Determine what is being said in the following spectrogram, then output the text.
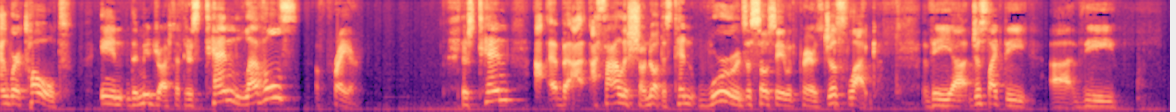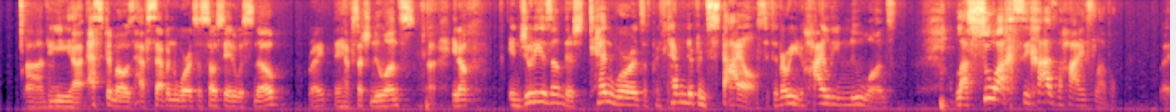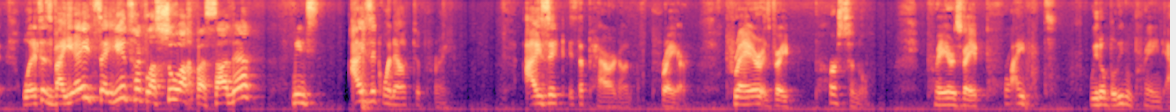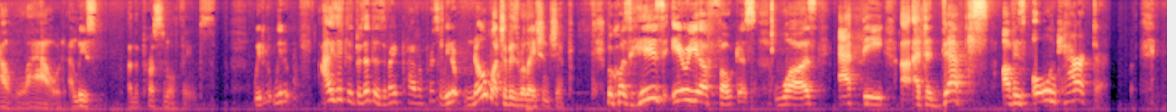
and we're told in the midrash that there's ten levels of prayer. There's 10 asal lishonot, there's 10 words associated with prayers, just like the, uh, just like the, uh, the, uh, the uh, Eskimos have seven words associated with snow. right? They have such nuance. Uh, you know, in Judaism, there's 10 words of 10 different styles. It's a very highly nuanced. Lasuach sicha is the highest level. Right? When it says Vayetze Yitzchak lasuach basadeh, means Isaac went out to pray. Isaac is the paragon of prayer. Prayer is very personal. Prayer is very private. We don't believe in praying out loud, at least on the personal themes. We don't, we don't, Isaac is presented as a very private person. We don't know much of his relationship because his area of focus was at the uh, at the depths of his own character.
